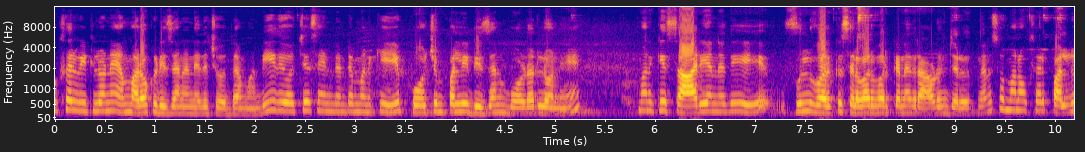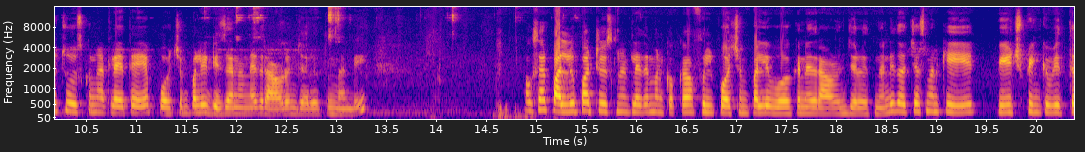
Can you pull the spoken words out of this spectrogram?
ఒకసారి వీటిలోనే మరొక డిజైన్ అనేది చూద్దామండి. ఇది వచ్చేసి ఏంటంటే మనకి పోచంపల్లి డిజైన్ బోర్డర్లోనే మనకి సారీ అనేది ఫుల్ వర్క్ సిల్వర్ వర్క్ అనేది రావడం జరుగుతుంది సో మనం ఒకసారి పళ్ళు చూసుకున్నట్లయితే పోచంపల్లి డిజైన్ అనేది రావడం జరుగుతుందండి. ఒకసారి పళ్ళు పాటు చూసుకున్నట్లయితే మనకు ఒక ఫుల్ పోచంపల్లి వర్క్ అనేది రావడం జరుగుతుందండి. ఇది వచ్చేసి మనకి పీచ్ పింక్ విత్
